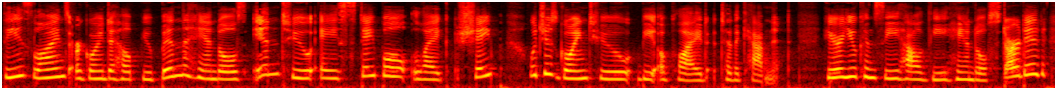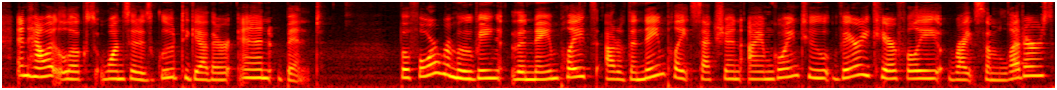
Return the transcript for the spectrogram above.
These lines are going to help you bend the handles into a staple-like shape, which is going to be applied to the cabinet. Here you can see how the handle started and how it looks once it is glued together and bent. Before removing the nameplates out of the nameplate section, I am going to very carefully write some letters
